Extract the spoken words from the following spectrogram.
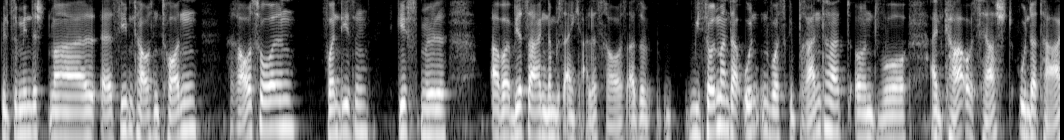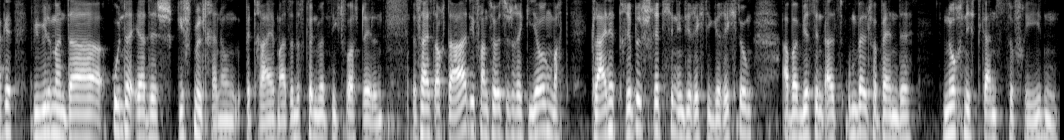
will zumindest mal äh, 7000 Tonnen rausholen von diesem Giftmüll. Aber wir sagen, da muss eigentlich alles raus. Also wie soll man da unten, wo es gebrannt hat und wo ein Chaos herrscht unter Tage, wie will man da unterirdisch Giftmülltrennung betreiben? Also das können wir uns nicht vorstellen. Das heißt, auch da, die französische Regierung macht kleine Trippelschrittchen in die richtige Richtung, aber wir sind als Umweltverbände noch nicht ganz zufrieden.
